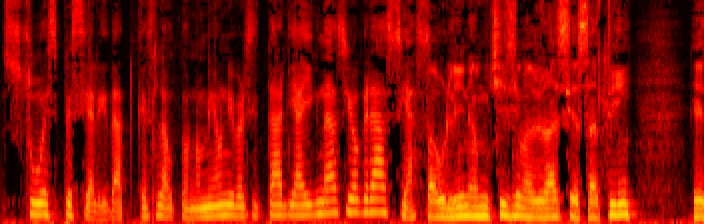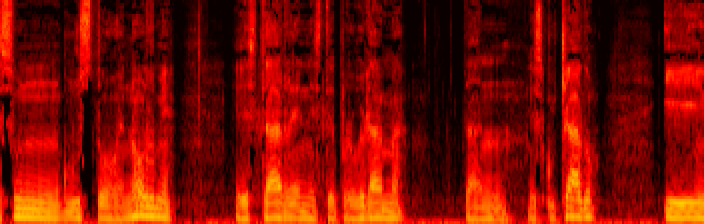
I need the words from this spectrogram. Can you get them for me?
su especialidad, que es la autonomía universitaria. Ignacio, gracias. Paulina, muchísimas gracias a ti. Es un gusto enorme estar en este programa tan escuchado y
